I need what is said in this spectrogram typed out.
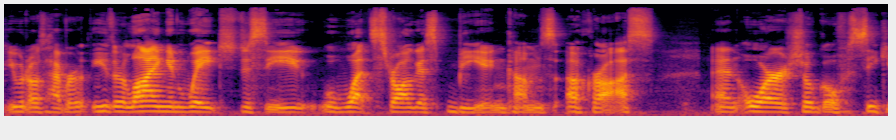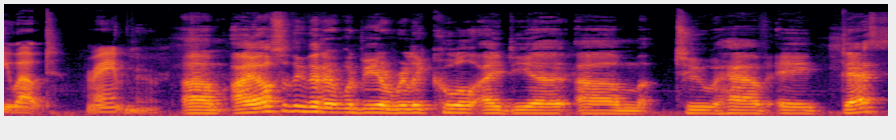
you would always have her either lying in wait to see what strongest being comes across, and or she'll go seek you out. Right? Um, I also think that it would be a really cool idea um, to have a death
